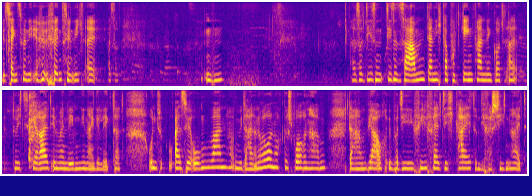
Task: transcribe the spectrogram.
Jetzt fängt es mir, mir nicht ein. Also, mhm. also diesen, diesen Samen, der nicht kaputt gehen kann, den Gott durch Gerald in mein Leben hineingelegt hat. Und als wir oben waren und mit Hannelore noch gesprochen haben, da haben wir auch über die Vielfältigkeit und die Verschiedenheit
